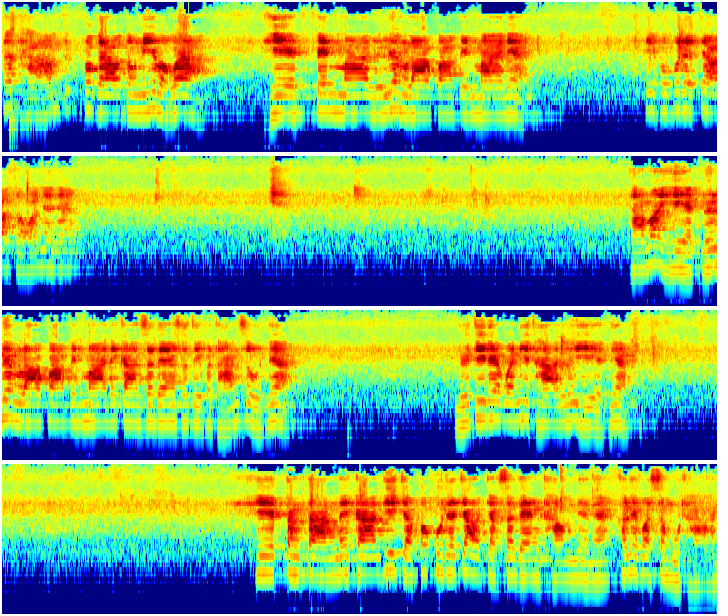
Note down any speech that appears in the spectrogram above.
ถ้าถามพวกเราตรงนี้บอกว่า เหตุเป็นมาหรือเรื่องราวความเป็นมาเนี่ย ที่พระพุทธเจ้าสอนเนี่ยนะถามว่าเหตุหรือเรื่องราวความเป็นมาในการแสดงสติปัฏฐานสูตรเนี่ย หรือที่เรียกว่านิทานหรือเหตุเนี่ย เหตุต่างๆในการที่จะพระพุทธเจ้าจักแสดงธรรมเนี่ยนะเขาเรียกว่าสมุทฐาน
